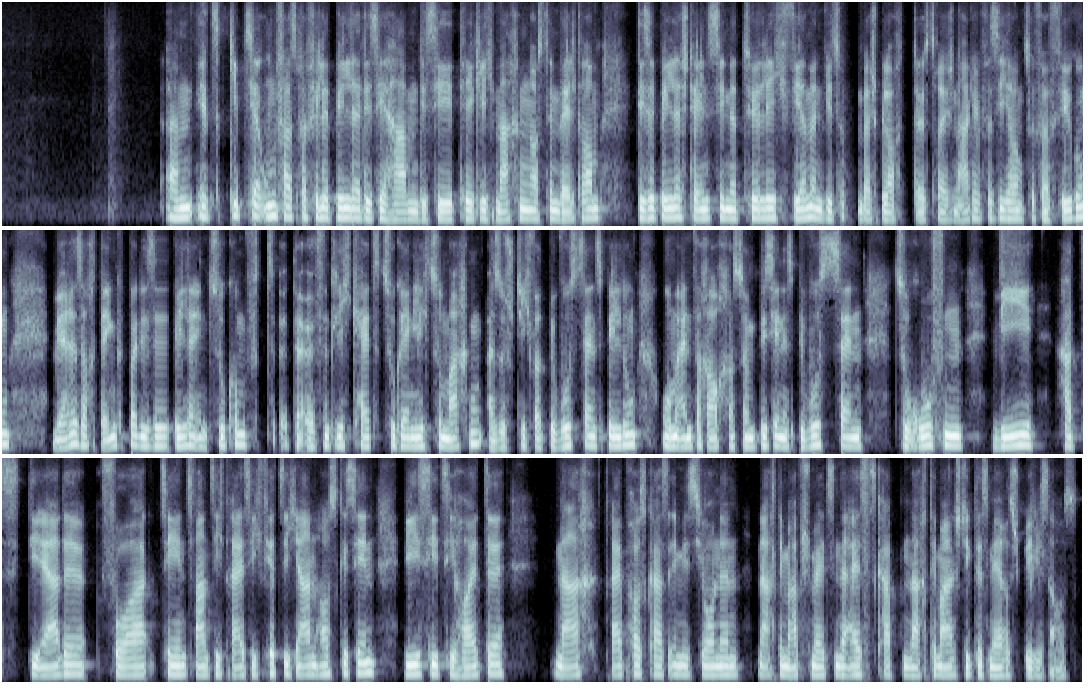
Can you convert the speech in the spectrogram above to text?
Ähm, jetzt gibt es ja unfassbar viele Bilder, die Sie haben, die Sie täglich machen aus dem Weltraum. Diese Bilder stellen Sie natürlich Firmen wie zum Beispiel auch der österreichischen Hagelversicherung zur Verfügung. Wäre es auch denkbar, diese Bilder in Zukunft der Öffentlichkeit zugänglich zu machen? Also Stichwort Bewusstseinsbildung, um einfach auch so ein bisschen ins Bewusstsein zu rufen, wie hat die Erde vor 10, 20, 30, 40 Jahren ausgesehen? Wie sieht sie heute nach Treibhausgasemissionen, nach dem Abschmelzen der Eiskappen, nach dem Anstieg des Meeresspiegels aus?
